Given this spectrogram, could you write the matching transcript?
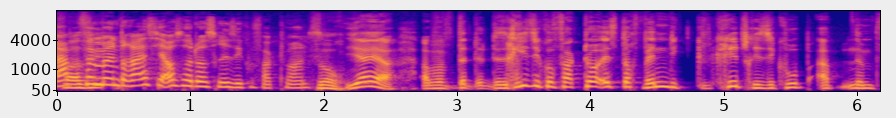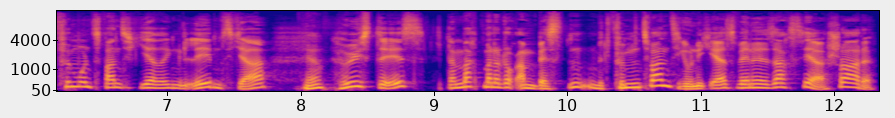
Ab quasi- 35, außer du hast Risikofaktoren. So. Ja, ja, aber der Risikofaktor ist doch, wenn die Krebsrisiko ab einem 25-jährigen Lebensjahr Ja. höchste ist, dann macht man das doch am besten mit 25 und nicht erst, wenn du sagst, ja, schade.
